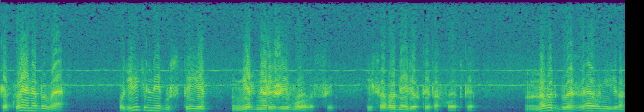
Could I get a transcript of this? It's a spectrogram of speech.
какой она была? Удивительные густые медно-рыжие волосы и свободная легкая походка. Но вот глаза у нее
